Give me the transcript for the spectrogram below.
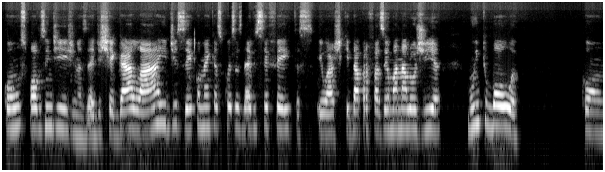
com os povos indígenas, é de chegar lá e dizer como é que as coisas devem ser feitas. Eu acho que dá para fazer uma analogia muito boa com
